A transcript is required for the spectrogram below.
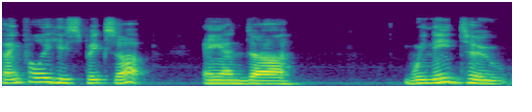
thankfully, he speaks up. And uh, we need to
